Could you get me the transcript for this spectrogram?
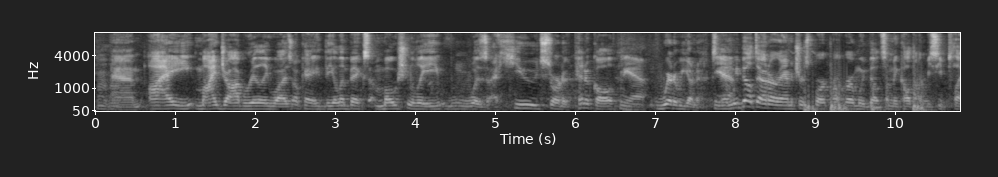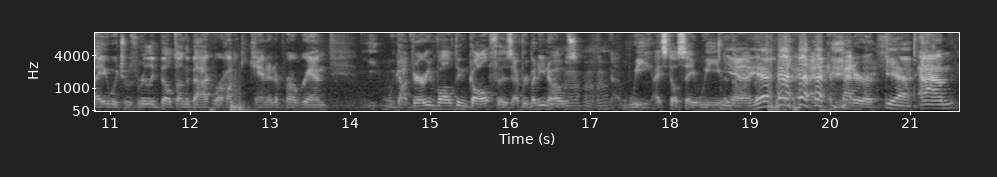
Mm-hmm. Um, I my job really was okay. The Olympics emotionally was a huge sort of pinnacle. Yeah. Where do we go next? Yeah. And we built out our amateur sport program. We built something called RBC Play, which was really built on the back of our Hockey Canada program we got very involved in golf, as everybody knows. Mm-hmm. mm-hmm. Uh, we, I still say we, even yeah, though I'm yeah. a, a competitor. yeah. Um,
